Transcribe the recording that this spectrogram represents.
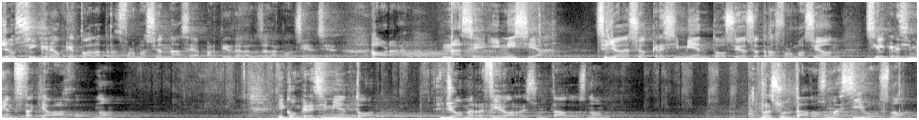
Yo sí creo que toda la transformación nace a partir de la luz de la conciencia. Ahora, nace, inicia. Si yo deseo crecimiento, si yo deseo transformación, si el crecimiento está aquí abajo, ¿no? Y con crecimiento yo me refiero a resultados, ¿no? Resultados masivos, ¿no?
